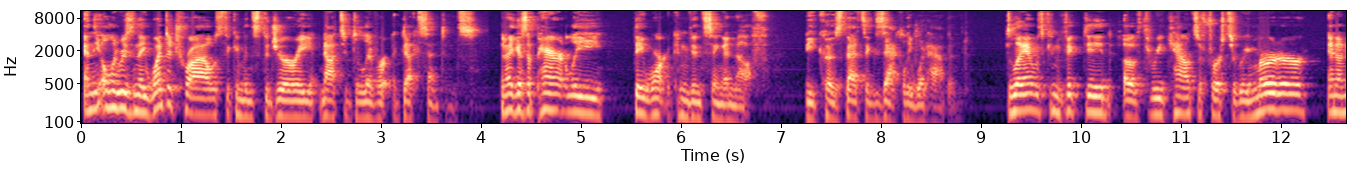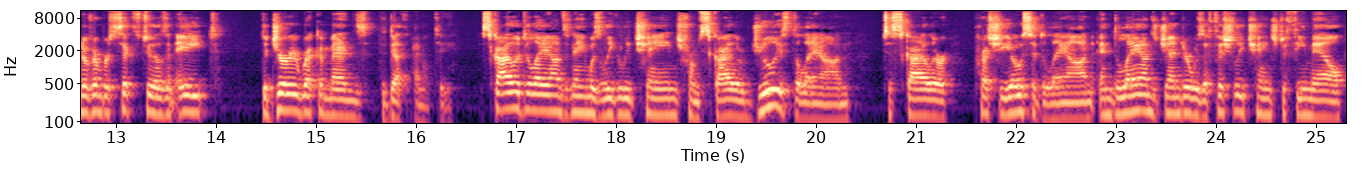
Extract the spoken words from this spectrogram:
and the only reason they went to trial was to convince the jury not to deliver a death sentence. And I guess apparently they weren't convincing enough because that's exactly what happened. DeLeon was convicted of three counts of first degree murder, and on November 6, 2008, the jury recommends the death penalty. Skylar DeLeon's name was legally changed from Skylar Julius DeLeon to Skylar Preciosa DeLeon, and DeLeon's gender was officially changed to female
